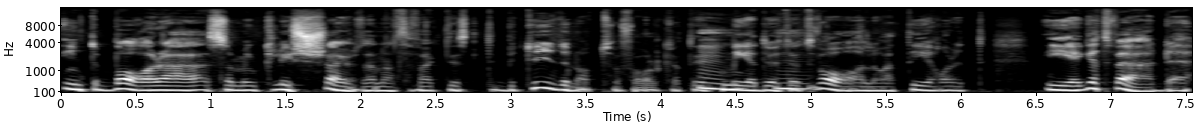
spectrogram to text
inte bara som en klyscha utan att det faktiskt betyder något för folk. Att det är ett Mm, medvetet mm. val och att det har ett eget värde.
